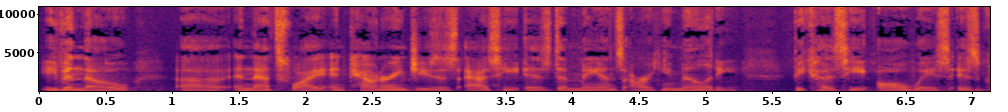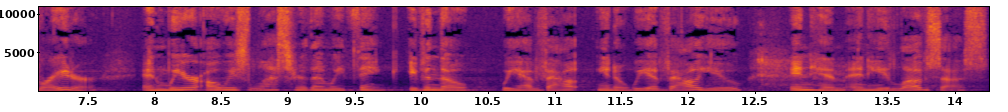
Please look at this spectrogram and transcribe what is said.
even though, uh, and that's why encountering Jesus as he is demands our humility because he always is greater and we are always lesser than we think even though we have val- you know we have value in him and he loves us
